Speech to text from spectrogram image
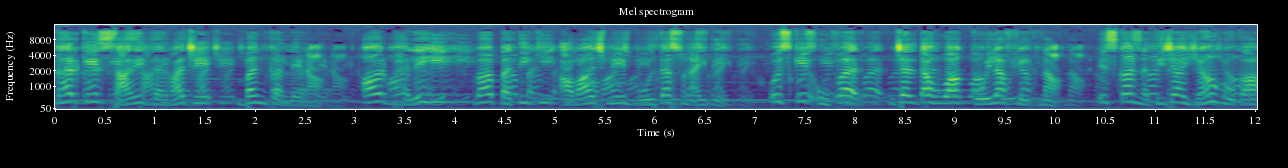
घर के सारे दरवाजे बंद कर लेना और भले ही वह पति की आवाज़ में बोलता सुनाई दे, उसके ऊपर जलता हुआ कोयला फेंकना। इसका नतीजा यह होगा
